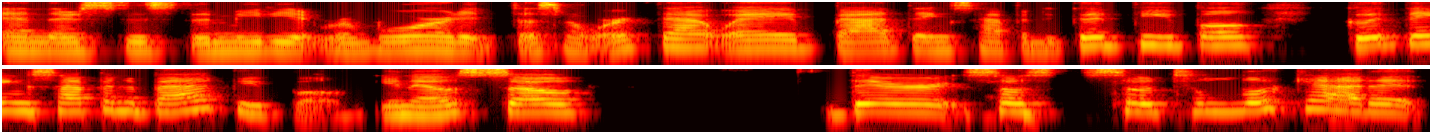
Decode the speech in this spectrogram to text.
and there's this immediate reward it doesn't work that way bad things happen to good people good things happen to bad people you know so there so so to look at it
